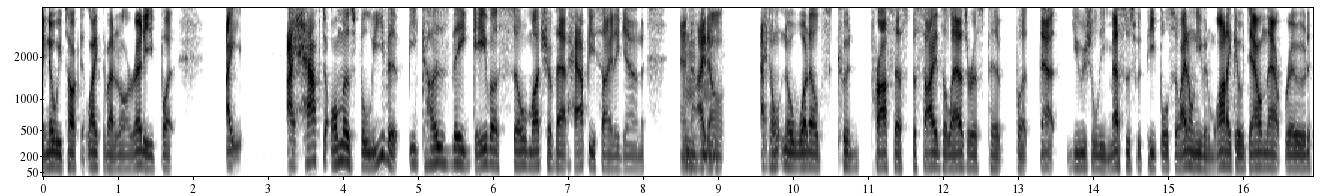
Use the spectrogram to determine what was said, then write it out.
I know we talked at length about it already, but I. I have to almost believe it because they gave us so much of that happy side again, and I Mhm. don't, I don't know what else could process besides a Lazarus pit, but that usually messes with people, so I don't even want to go down that road.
